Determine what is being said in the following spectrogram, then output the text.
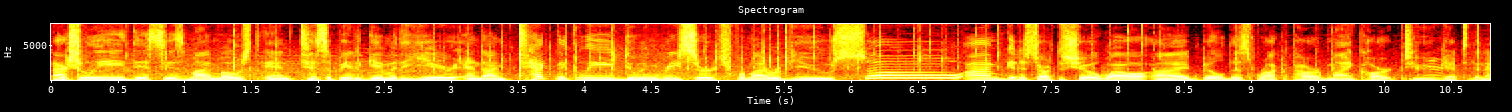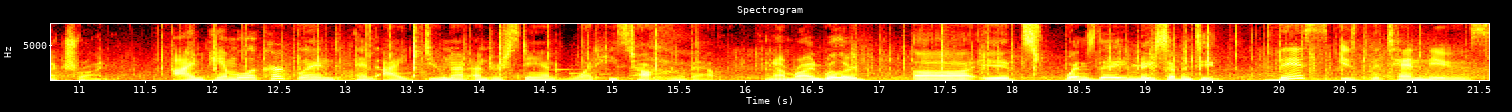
Actually, this is my most anticipated game of the year, and I'm technically doing research for my review, so I'm gonna start the show while I build this rocket powered minecart to get to the next shrine. I'm Pamela Kirkland, and I do not understand what he's talking about. And I'm Ryan Willard. Uh, it's Wednesday, May 17th. This is the 10 News.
